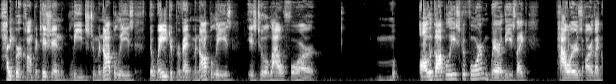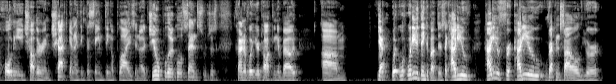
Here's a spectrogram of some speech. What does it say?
hyper competition leads to monopolies. The way to prevent monopolies is to allow for oligopolies to form, where these like powers are like holding each other in check, and I think the same thing applies in a geopolitical sense, which is kind of what you're talking about. Um, yeah, what, what, do you think about this? Like, how do you how do you how do you reconcile your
